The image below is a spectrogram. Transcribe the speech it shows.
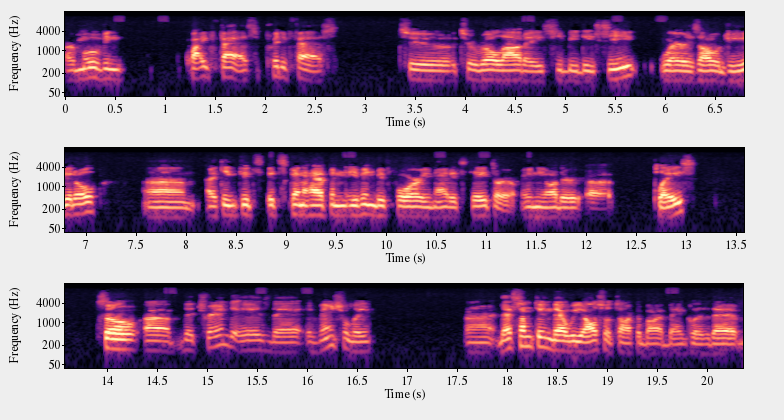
are moving quite fast, pretty fast, to to roll out a CBDC where it's all digital. Um, I think it's it's gonna happen even before United States or any other uh, place. So uh, the trend is that eventually, uh, that's something that we also talk about at Bankless. That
